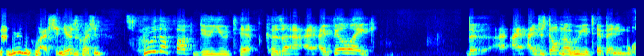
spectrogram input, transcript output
Now here's a question. Here's a question. Who the fuck do you tip? Because I, I, I feel like the I, I just don't know who you tip anymore.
